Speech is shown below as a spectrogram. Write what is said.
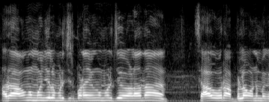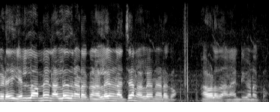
அதை அவங்க மூஞ்சில் முடிச்சிட்டு போனால் இவங்க முடிச்சவங்களாம் தான் சாவு வரும். அப்படிலாம் ஒன்றுமே கிடையாது. எல்லாமே நல்லது நடக்கும். நல்லது நினச்சா நல்லது நடக்கும். அவ்வளோதான் நன்றி வணக்கம்.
